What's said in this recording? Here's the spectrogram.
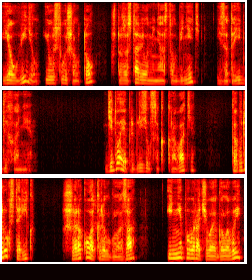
я увидел и услышал то, что заставило меня остолбенеть и затаить дыхание. Едва я приблизился к кровати, как вдруг старик широко открыл глаза и, не поворачивая головы,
